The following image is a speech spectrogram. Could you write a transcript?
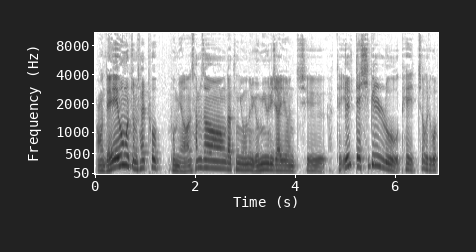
어, 내용을 좀 살펴보면 삼성 같은 경우는 요미우리 자이언츠한테 1대 11로 패했죠. 그리고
